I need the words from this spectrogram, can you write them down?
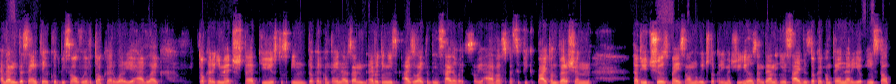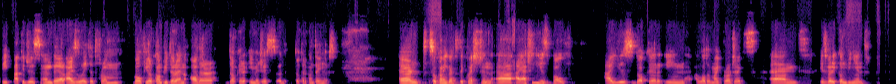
And then the same thing could be solved with Docker, where you have like Docker image that you use to spin Docker containers, and everything is isolated inside of it. So you have a specific Python version that you choose based on which Docker image you use. And then inside this Docker container, you install pip packages, and they are isolated from both your computer and other Docker images, uh, Docker containers. And so coming back to the question, uh, I actually use both. I use Docker in a lot of my projects, and it's very convenient.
